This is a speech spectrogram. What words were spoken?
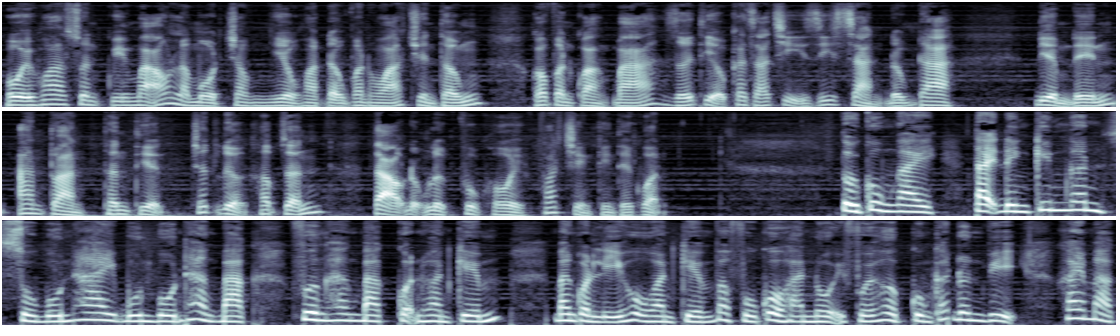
Hội Hoa Xuân Quý Mão là một trong nhiều hoạt động văn hóa truyền thống, có phần quảng bá, giới thiệu các giá trị di sản đống đa, điểm đến an toàn, thân thiện, chất lượng hấp dẫn, tạo động lực phục hồi phát triển kinh tế quận. Tối cùng ngày, tại đình Kim Ngân, số 4244 Hàng Bạc, phường Hàng Bạc, quận Hoàn Kiếm, Ban Quản lý Hồ Hoàn Kiếm và Phố Cổ Hà Nội phối hợp cùng các đơn vị khai mạc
